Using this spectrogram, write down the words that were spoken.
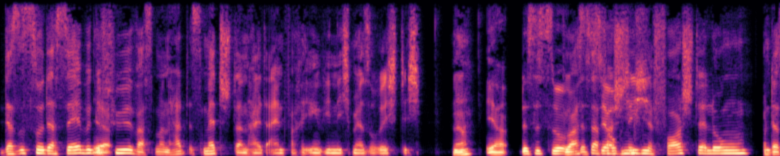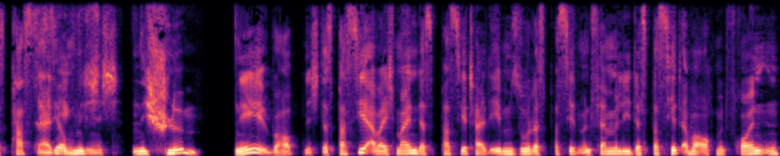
das ist so dasselbe Ja. Gefühl, was man hat. Es matcht dann halt einfach irgendwie nicht mehr so richtig. Ne? Ja, das ist so, Du hast da verschiedene nicht, Vorstellungen und das passt das halt ist ja auch irgendwie nicht. nicht schlimm. Nee, überhaupt nicht. Das passiert, aber ich meine, das passiert halt eben so, das passiert mit Family, das passiert aber auch mit Freunden.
